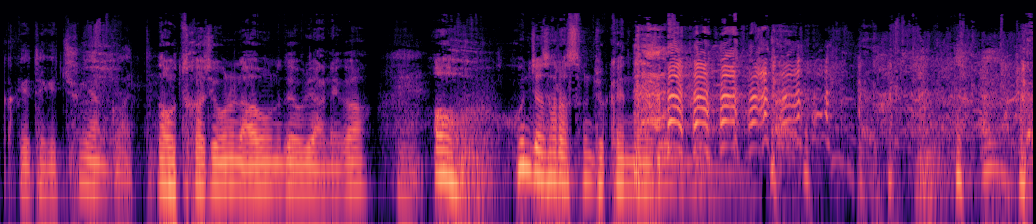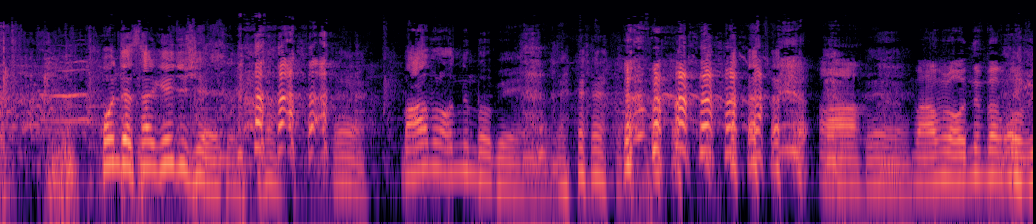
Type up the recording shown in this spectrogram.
그게 되게 중요한 것 같아요. 나 어떡하지? 오늘 나오는데 우리 아내가 예. 어 혼자 살았으면 좋겠네. 혼자 살게 해주셔야 돼요. 네. 마음을 얻는 법이에요. 네. 아 네. 마음을 얻는 방법이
